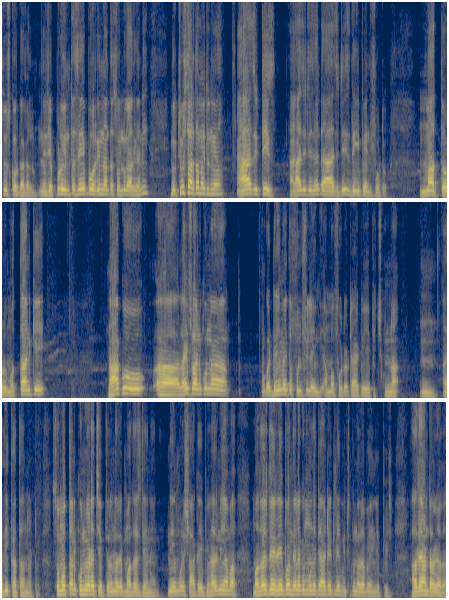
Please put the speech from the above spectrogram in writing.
చూసుకోరు కాగలం నేను ఎప్పుడు ఇంతసేపు ఒర్రిందంత సొల్లు కాదు కానీ మీకు చూస్తే అర్థమవుతుంది కదా. As it is as it is అంటే యాజ్ ఇట్ ఈజ్ దిగిపోయింది ఫోటో మా తోడు మొత్తానికి నాకు లైఫ్లో అనుకున్న ఒక డ్రీమ్ అయితే ఫుల్ఫిల్ అయింది. అమ్మ ఫోటో ట్యాటూ వేయించుకున్నా. అది కథ అన్నట్టు. సో మొత్తానికి కొనుగడ చెప్తున్నా రేపు మదర్స్ డే అని. నేను కూడా షాక్ అయిపోయినా. అరే నీ అవ్వ మదర్స్ డే రేపు అని తెలక ముందు టాటూ ఎట్లా వేయించుకున్నారు అబ్బాయి అని చెప్పేసి. అదే అంటారు కదా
